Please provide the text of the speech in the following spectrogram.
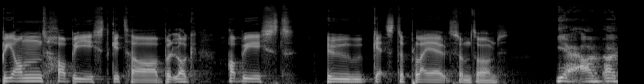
beyond hobbyist guitar, but like hobbyist who gets to play out sometimes. Yeah, I, I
